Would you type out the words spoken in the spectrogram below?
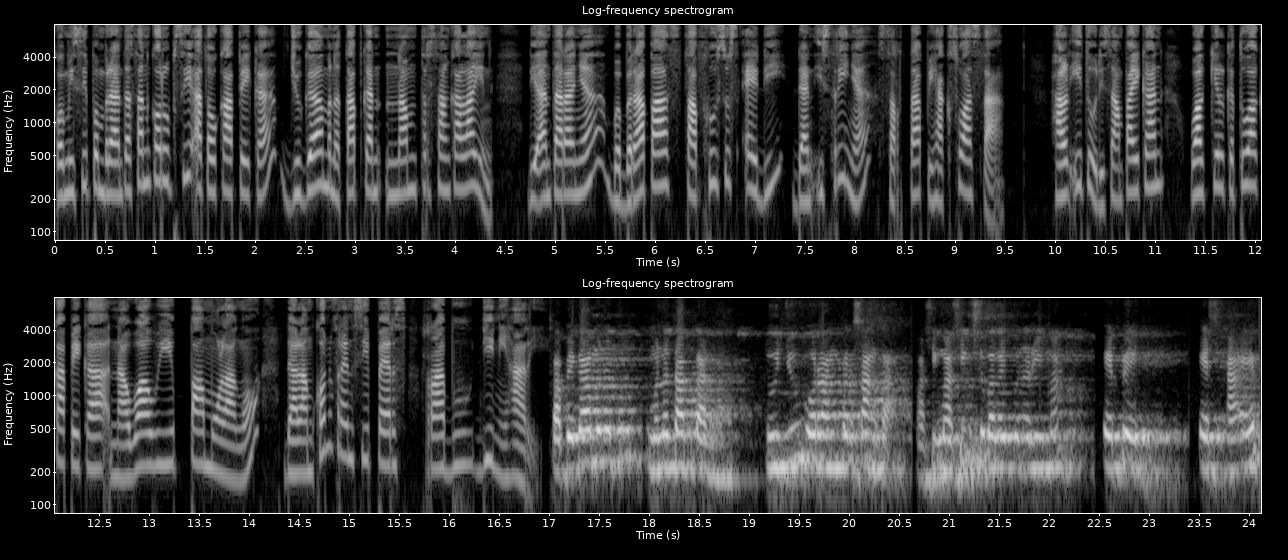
Komisi Pemberantasan Korupsi atau KPK juga menetapkan enam tersangka lain, di antaranya beberapa staf khusus Edi dan istrinya serta pihak swasta. Hal itu disampaikan Wakil Ketua KPK Nawawi Pamolango dalam konferensi pers Rabu dini hari. KPK menetapkan tujuh orang tersangka, masing-masing sebagai penerima EP, SAF,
